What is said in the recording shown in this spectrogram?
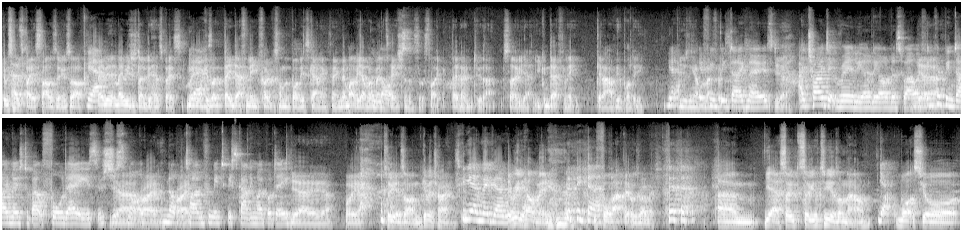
it was Headspace that I was doing as well. Yeah. Maybe maybe just don't do Headspace. Maybe Yeah. because they definitely focus on the body scanning thing. There might be other A lot. that's like they don't do that. So yeah, you can definitely get out of your body Yeah, using other if you've methods. been diagnosed. Yeah. I tried it really early on as well. I think Yeah. I'd been diagnosed about four days. It was just Yeah, not right, not right. the time for me to be scanning my body. Yeah, yeah, yeah. Well, yeah. Two years on, give it a try. Yeah, maybe I. It really helped me. Before that bit was rubbish. um, yeah. So so you're two years on now. Yeah. What's your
